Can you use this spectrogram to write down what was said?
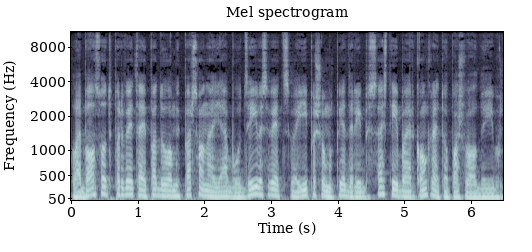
Lai balsotu par vietēju padomi, personai jābūt dzīves vietas vai īpašuma piedarības saistībā ar konkrēto pašvaldību.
